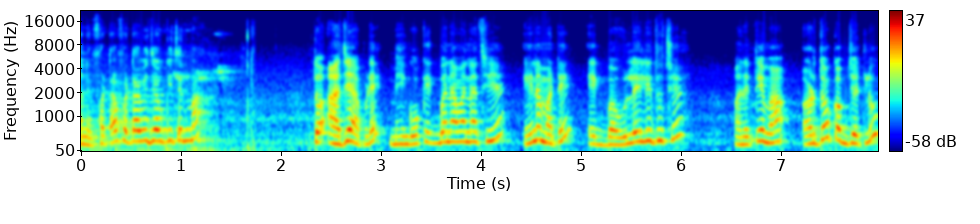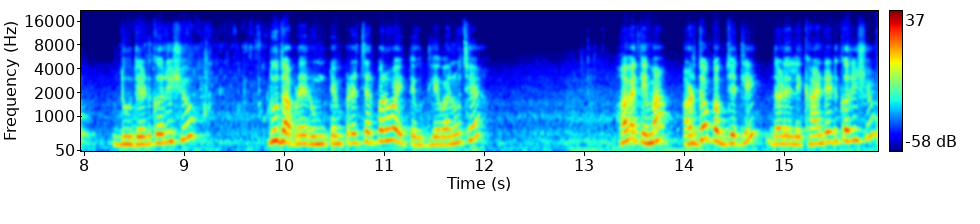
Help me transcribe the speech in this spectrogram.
અને ફટાફટ આવી જાઓ કિચનમાં તો આજે આપણે મેંગો કેક બનાવવાના છીએ. એના માટે એક બાઉલ લઈ લીધું છે અને તેમાં અડધો કપ જેટલું દૂધ એડ કરીશું. દૂધ આપણે રૂમ ટેમ્પરેચર પર હોય તેવું જ લેવાનું છે. હવે તેમાં અડધો કપ જેટલી દળેલી ખાંડ એડ કરીશું.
